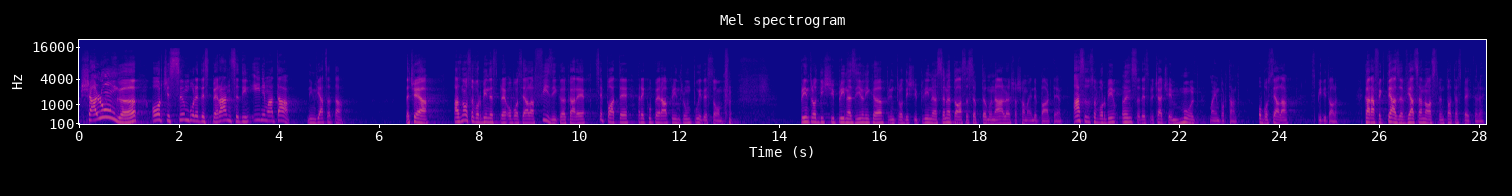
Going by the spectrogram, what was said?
și alungă orice sâmbure de speranță din inima ta, din viața ta. De aceea, azi nu o să vorbim despre oboseala fizică care se poate recupera printr-un pui de somn. printr-o disciplină zilnică, printr-o disciplină sănătoasă, săptămânală și așa mai departe. Astăzi o să vorbim însă despre ceea ce e mult mai important. Oboseala spirituală, care afectează viața noastră în toate aspectele.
